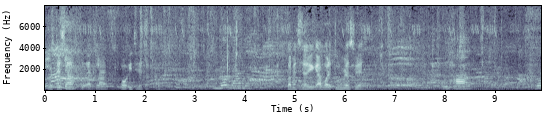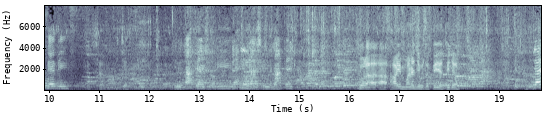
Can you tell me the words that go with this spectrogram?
each Rotation? teacher to a class. Or Italy class? low down there. So how many teachers you got for the 200 students? We have seven seven. teachers. We will not finish it. The English, we will not finish it. So uh, uh, how you managing with the pay your teacher? Yeah,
